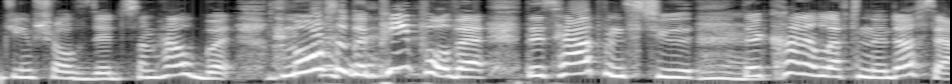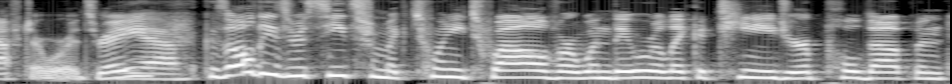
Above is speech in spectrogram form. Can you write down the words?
James Charles did somehow. But most of the people that this happens to, they're kind of left in the dust afterwards, right? Yeah. Because all these receipts from like 2012 or when they were like a teenager pulled up, and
